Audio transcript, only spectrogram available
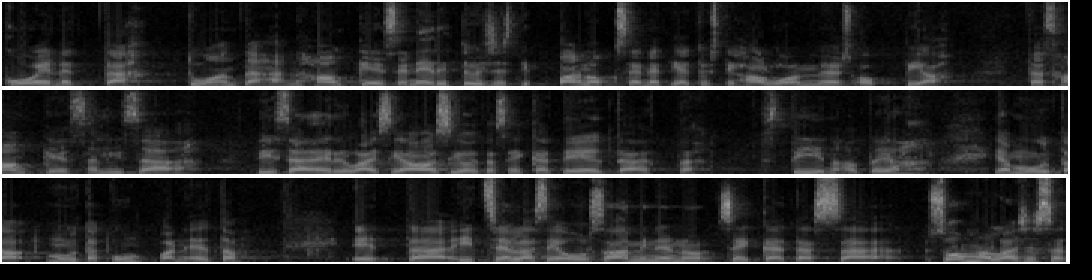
koen, että tuon tähän hankkeeseen erityisesti panoksen ja tietysti haluan myös oppia tässä hankkeessa lisää, lisää erilaisia asioita sekä teiltä että Stiinalta ja, ja muilta, muilta kumppaneilta. Että itsellä se osaaminen on sekä tässä suomalaisessa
